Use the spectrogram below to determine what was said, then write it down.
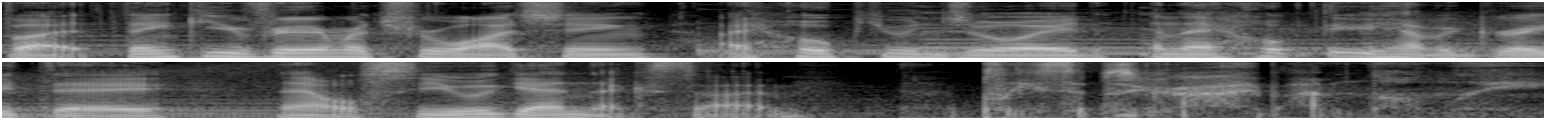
But thank you very much for watching. I hope you enjoyed, and I hope that you have a great day, and I will see you again next time. Please subscribe. I'm lonely.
